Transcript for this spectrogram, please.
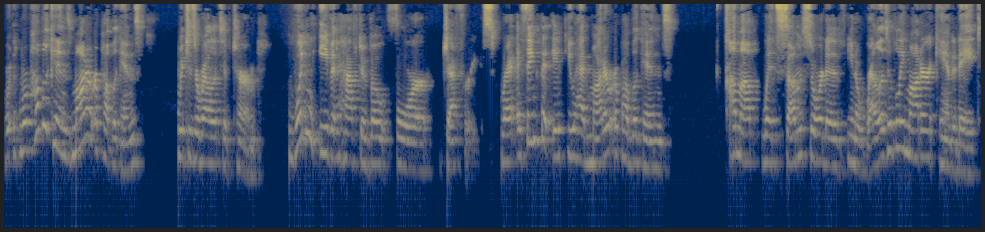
re- Republicans, moderate Republicans, which is a relative term, wouldn't even have to vote for Jeffries, right? I think that if you had moderate Republicans come up with some sort of, you know, relatively moderate candidate,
